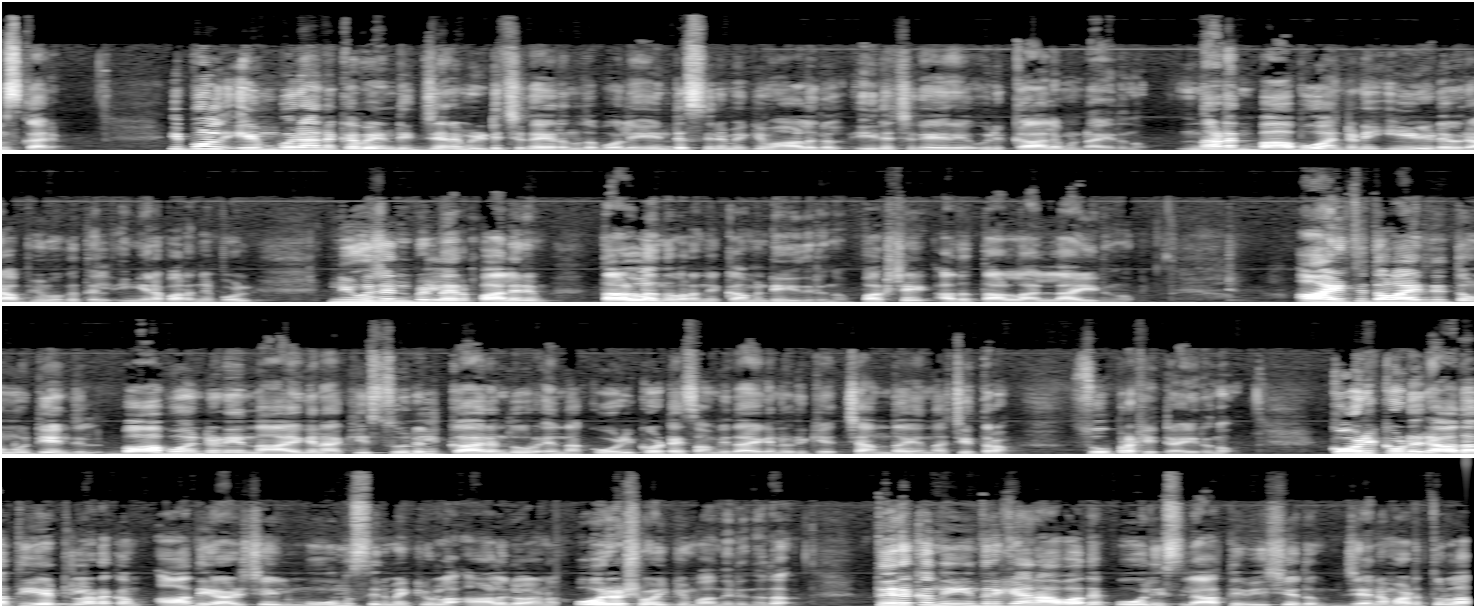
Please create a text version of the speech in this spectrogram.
നമസ്കാരം. ഇപ്പോൾ എമ്പുരാനൊക്കെ വേണ്ടി ജനം ഇടിച്ചു കയറുന്നത് പോലെ എന്റെ സിനിമയ്ക്കും ആളുകൾ ഇരച്ചു കയറിയ ഒരു കാലമുണ്ടായിരുന്നു. നടൻ ബാബു ആന്റണി ഈയിടെ ഒരു അഭിമുഖത്തിൽ ഇങ്ങനെ പറഞ്ഞപ്പോൾ ന്യൂജൻ പിള്ളേർ പലരും തള്ളെന്ന് പറഞ്ഞ് കമന്റ് ചെയ്തിരുന്നു. പക്ഷേ അത് തള്ളല്ലായിരുന്നു. ആയിരത്തി തൊള്ളായിരത്തി തൊണ്ണൂറ്റിയഞ്ചിൽ ബാബു ആന്റണിയെ നായകനാക്കി സുനിൽ കാരന്തൂർ എന്ന കോഴിക്കോട്ടെ സംവിധായകൻ ഒരുക്കിയ ചന്ത എന്ന ചിത്രം സൂപ്പർ ഹിറ്റായിരുന്നു കോഴിക്കോട് രാധാ തിയേറ്ററിലടക്കം ആദ്യ ആഴ്ചയിൽ മൂന്ന് സിനിമയ്ക്കുള്ള ആളുകളാണ് ഓരോ ഷോയ്ക്കും വന്നിരുന്നത്. തിരക്ക് നിയന്ത്രിക്കാനാവാതെ പോലീസ് ലാത്തി വീശിയതും ജനം അടുത്തുള്ള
